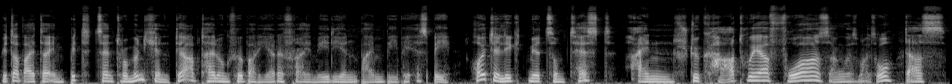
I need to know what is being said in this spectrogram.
Mitarbeiter im BIT-Zentrum München, der Abteilung für barrierefreie Medien beim BBSB. Heute liegt mir zum Test ein Stück Hardware vor, sagen wir es mal so, das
